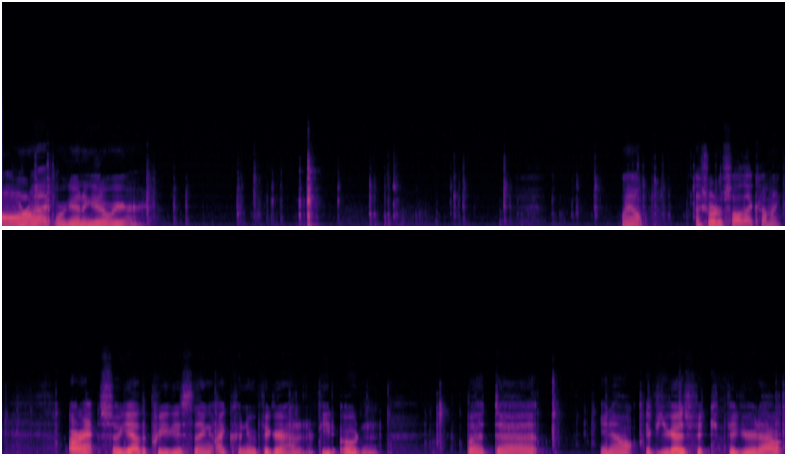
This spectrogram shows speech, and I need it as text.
Alright, we're gonna get over here. Well, I sort of saw that coming. Alright, so yeah, the previous thing, I couldn't even figure out how to defeat Odin. But, uh, you know, if you guys can figure it out,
